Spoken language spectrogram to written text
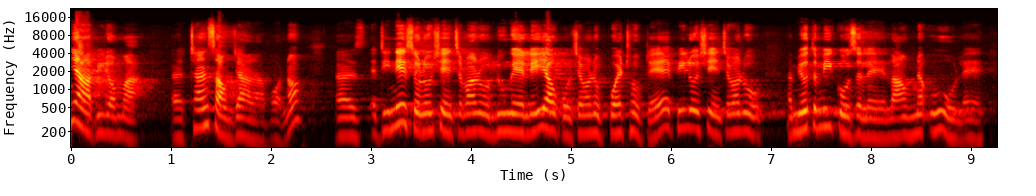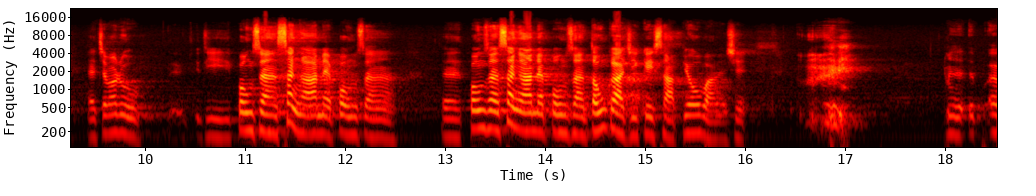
မျှပြီးတော့မှအဲထမ်းဆောင်ကြတာပေါ့နော်အဲဒီနေ့ဆိုလို့ရှိရင်ကျမတို့လူငယ်၄ယောက်ကိုကျမတို့ပွဲထုတ်တယ်ပြီးလို့ရှိရင်ကျမတို့အမျိုးသမီးကိုယ်စားလှယ်လောင်း2ဦးကိုလည်းအဲကျမတို့ဒီပုံစံ15နဲ့ပုံစံအဲပုံစံ15နဲ့ပုံစံ3ကကြီးကိစ္စပြောပါတယ်ရှင်အဲ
